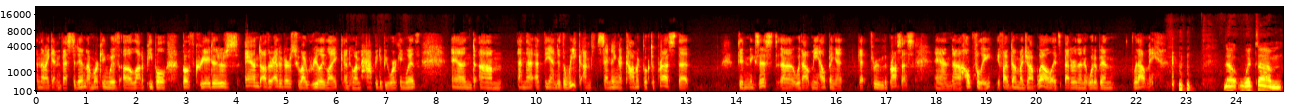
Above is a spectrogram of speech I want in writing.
and that I get invested in. I'm working with a lot of people, both creators and other editors who I really like and who I'm happy to be working with. And um, and that at the end of the week, I'm sending a comic book to press that didn't exist uh, without me helping it get through the process. And uh, hopefully, if I've done my job well, it's better than it would have been without me. Now, what um,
